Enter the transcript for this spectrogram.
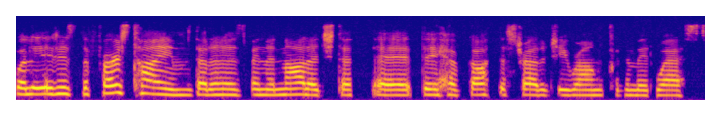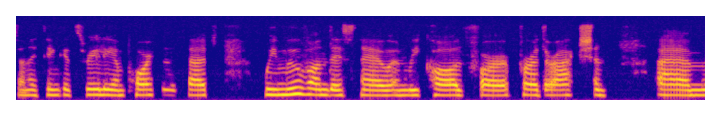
Well, it is the first time that it has been acknowledged that uh, they have got the strategy wrong for the Midwest. And I think it's really important that we move on this now and we call for further action. Um,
